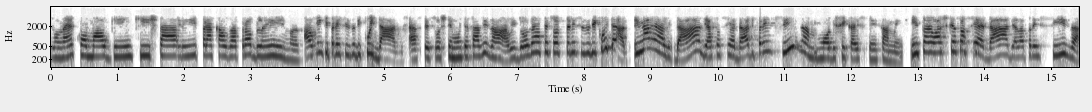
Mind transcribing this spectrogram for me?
peso, né, como alguém que está ali para causar problemas, alguém que precisa de cuidados. As pessoas têm muito essa visão. Ah, o idoso é uma pessoa que precisa de cuidado. E na realidade, a sociedade precisa modificar esse pensamento. Então eu acho que a sociedade, ela precisa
